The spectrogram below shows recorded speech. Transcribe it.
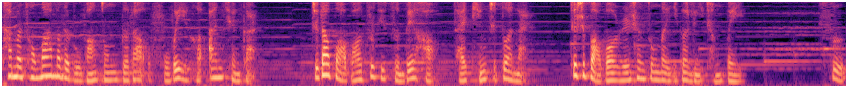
他们从妈妈的乳房中得到抚慰和安全感，直到宝宝自己准备好才停止断奶。这是宝宝人生中的一个里程碑。四，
